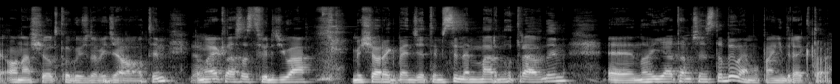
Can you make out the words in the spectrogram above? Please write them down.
e, ona się od kogoś dowiedziała o tym, to moja klasa stwierdziła, Będzie tym synem marnotrawnym. E, no i ja tam często byłem u pani dyrektor.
